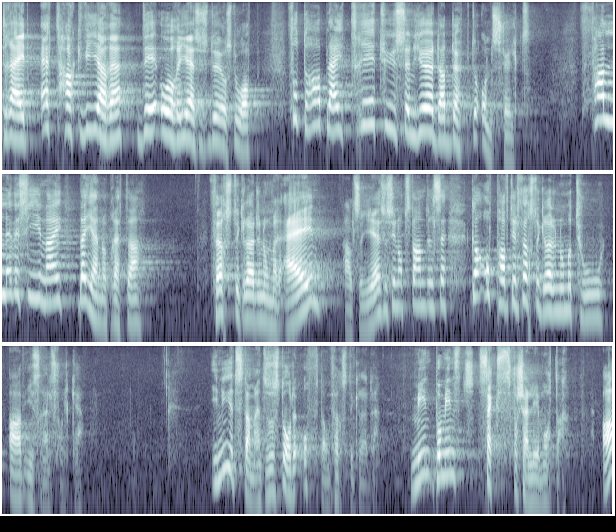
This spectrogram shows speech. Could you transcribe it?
dreid ett hakk videre det året Jesus døde og sto opp. For da ble 3000 jøder døpt og åndsfylt. Fallet ved Sinai ble gjenoppretta. Førstegrøde nummer én altså Jesus' sin oppstandelse, ga opphav til førstegrøde nummer to av israelsfolket. I Nyhetstamentet så står det ofte om førstegrøde. Min, på minst seks forskjellige måter. A.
